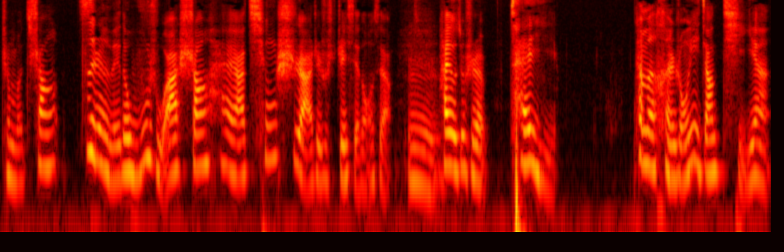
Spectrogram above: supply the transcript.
这么伤自认为的侮辱啊、伤害啊、轻视啊，这种这些东西。嗯。还有就是猜疑，他们很容易将体验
